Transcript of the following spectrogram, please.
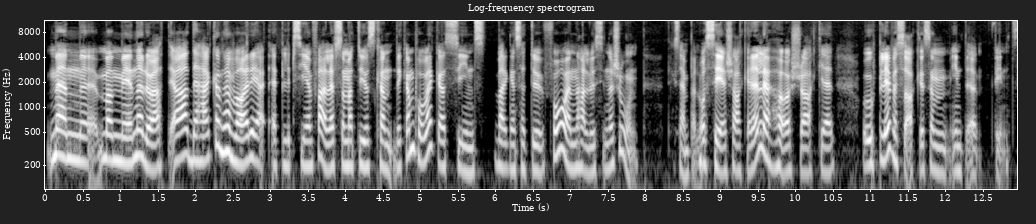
Men eh, man mener da at ja, det her kan ha varit epilepsianfall eftersom at det just kan, det kan påvirke synsverken så at du får en hallusinasjon, f.eks., og och ser saker eller hører saker og opplever saker som ikke fins.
